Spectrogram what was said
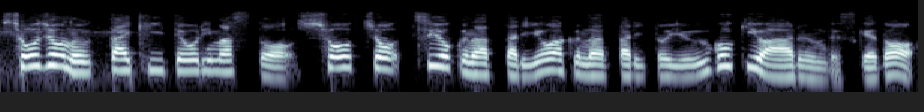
症状の訴え聞いておりますと、象徴、強くなったり弱くなったりという動きはあるんですけど、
